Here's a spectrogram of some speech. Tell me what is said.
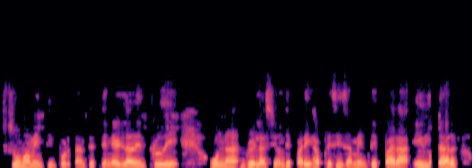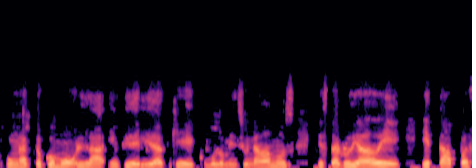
sumamente importante tenerla dentro de una relación de pareja precisamente para evitar un acto como la infidelidad que, como lo mencionábamos, está rodeada de etapas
